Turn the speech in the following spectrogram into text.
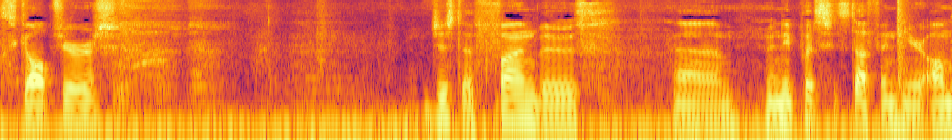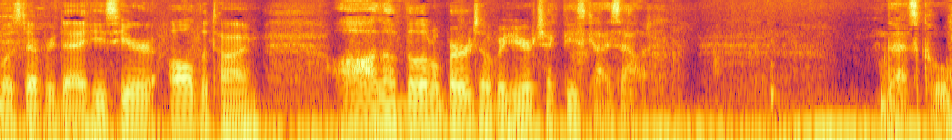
Sculptures. Just a fun booth. Um, and he puts stuff in here almost every day. He's here all the time. Oh, I love the little birds over here. Check these guys out. That's cool.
